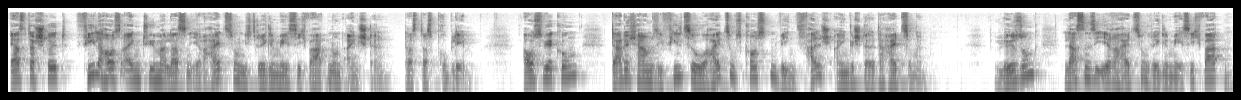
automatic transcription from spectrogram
Erster Schritt, viele Hauseigentümer lassen ihre Heizung nicht regelmäßig warten und einstellen. Das ist das Problem. Auswirkungen, dadurch haben sie viel zu hohe Heizungskosten wegen falsch eingestellter Heizungen. Lösung, lassen Sie Ihre Heizung regelmäßig warten.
